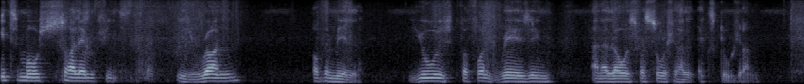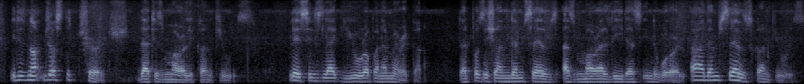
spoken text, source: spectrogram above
its most solemn feast is run of the mill, used for fundraising and allows for social exclusion. It is not just the church that is morally confused. Places like Europe and America that position themselves as moral leaders in the world are themselves confused.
